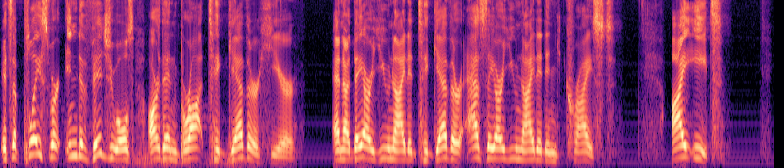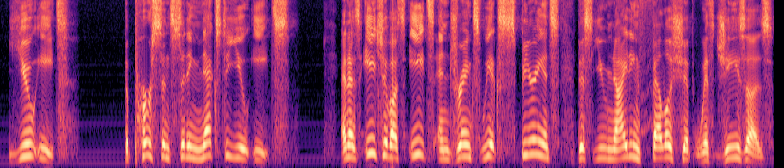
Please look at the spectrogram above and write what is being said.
It's a place where individuals are then brought together here, and they are united together as they are united in Christ. I eat, you eat, the person sitting next to you eats. And as each of us eats and drinks, we experience this uniting fellowship with Jesus.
